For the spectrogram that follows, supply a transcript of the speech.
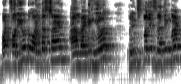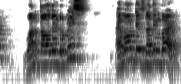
but for you to understand I am writing here principal is nothing but 1000 rupees amount is nothing but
